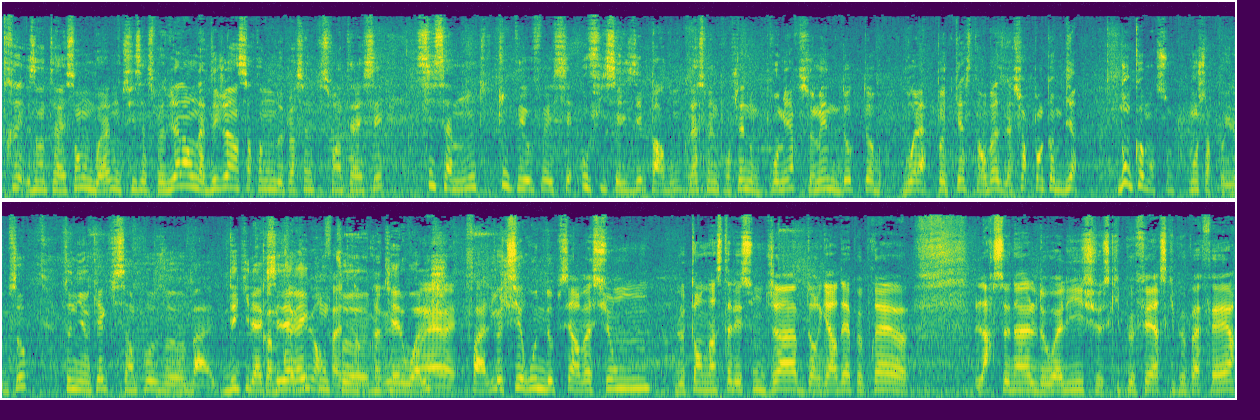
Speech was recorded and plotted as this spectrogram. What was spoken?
très intéressants. Donc voilà, donc si ça se passe bien, là on a déjà un certain nombre de personnes qui sont intéressées. Si ça monte, tout est offici- officialisé pardon, la semaine prochaine, donc première semaine d'octobre. Voilà, podcast en base, la sur.com. Bien. Donc commençons, mon cher Poilemso. Tony Oka qui s'impose euh, bah, dès qu'il a accéléré prévu, en contre fait, euh. Michael Wallish. Ouais, ouais. Falish. Petit round d'observation, le temps d'installer son jab, de regarder à peu près euh, l'arsenal de Wallish, ce qu'il peut faire, ce qu'il peut pas faire.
